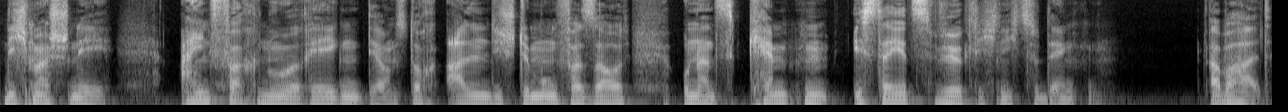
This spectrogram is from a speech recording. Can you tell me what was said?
Nicht mal Schnee. Einfach nur Regen, der uns doch allen die Stimmung versaut und ans Campen ist da jetzt wirklich nicht zu denken. Aber halt,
